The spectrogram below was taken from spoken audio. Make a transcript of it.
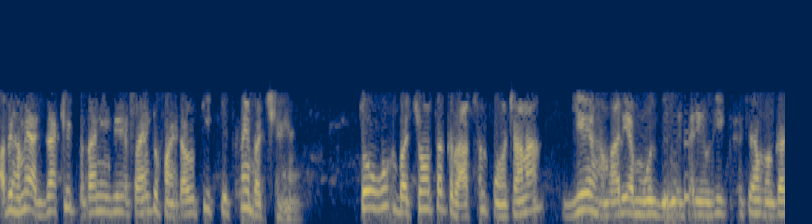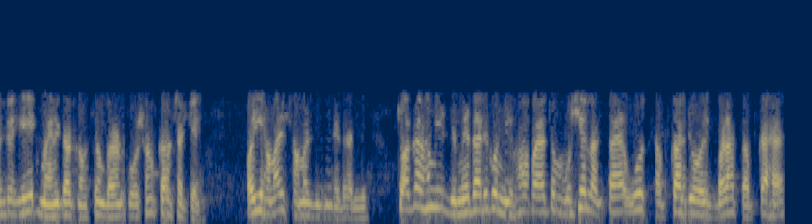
अभी हमें एग्जैक्टली पता नहीं है ट्राइंग टू फाइंड आउट कि कितने बच्चे हैं। तो उन बच्चों तक राशन पहुंचाना, ये हमारी अब मूल ज़िम्मेदारी होगी कैसे हम उनका जो एक महीने का कम से कम भरण पोषण कर सकें। और ये हमारी सामाजिक ज़िम्मेदारी है। तो अगर हम ये ज़िम्मेदारी को निभा पाए तो मुझे लगता है वो सबका जो एक बड़ा तबका है,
